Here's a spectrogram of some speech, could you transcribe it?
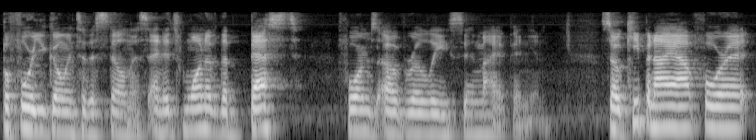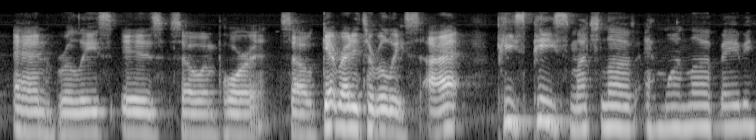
before you go into the stillness. And it's one of the best forms of release, in my opinion. So keep an eye out for it, and release is so important. So get ready to release, all right? Peace, peace, much love, and one love, baby.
